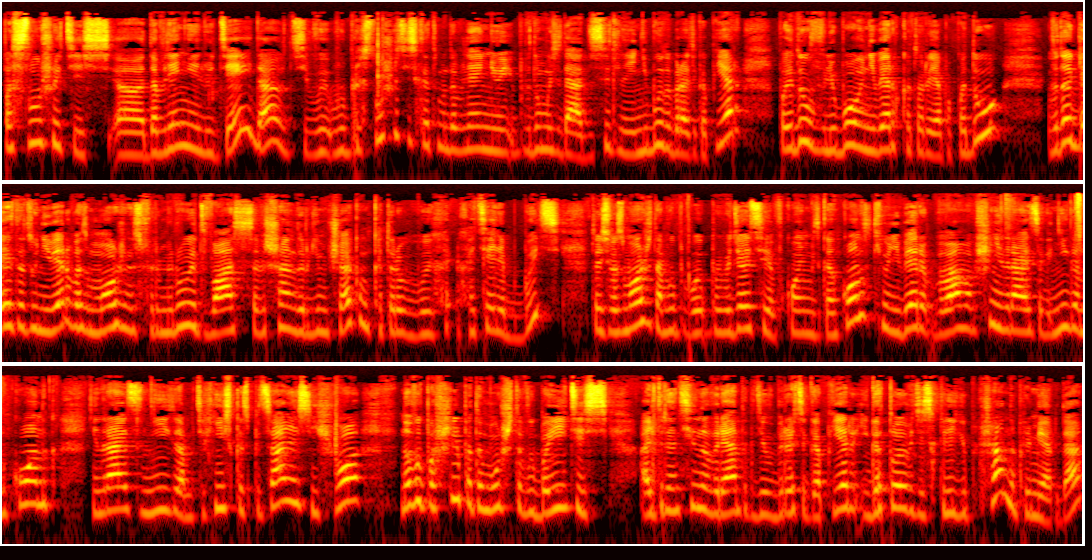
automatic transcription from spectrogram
послушаетесь э, давление людей, да, вы, вы прислушаетесь к этому давлению и подумаете, да, действительно, я не буду брать ГПР, пойду в любой универ, в который я попаду. В итоге этот универ, возможно, сформирует вас совершенно другим человеком, которым вы хотели бы быть. То есть, возможно, там вы поведете в какой-нибудь гонконгский универ, вам вообще не нравится ни Гонконг, не нравится ни там техническая специальность, ничего, но вы пошли, потому что вы боитесь альтернативного варианта, где вы берете ГПР и готовитесь к Лиге Плеча, например, да,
